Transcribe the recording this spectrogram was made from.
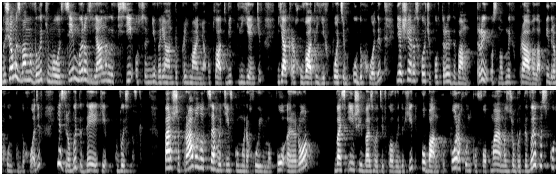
Ну що ми з вами великі молодці? Ми розглянули всі основні варіанти приймання оплат від клієнтів, як рахувати їх потім у доходи. Я ще раз хочу повторити вам три основних правила підрахунку доходів і зробити деякі висновки. Перше правило це готівку ми рахуємо по РРО. Весь інший безготівковий дохід по банку. По рахунку ФОП маємо зробити виписку.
